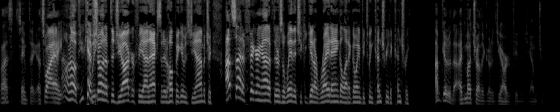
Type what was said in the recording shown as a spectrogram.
class. Same thing. That's why I. I don't know if you kept We- showing up to geography on accident, hoping it was geometry. Outside of figuring out if there's a way that you could get a right angle out of going between country to country. I'm good with that. I'd much rather go to geography than geometry.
